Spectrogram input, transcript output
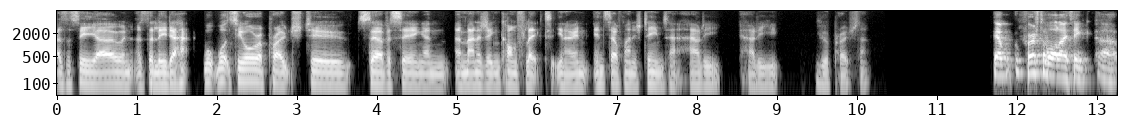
as the CEO and as the leader, what's your approach to servicing and, and managing conflict? You know, in, in self managed teams, how, how do you how do you you approach that? Yeah, first of all, I think uh,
